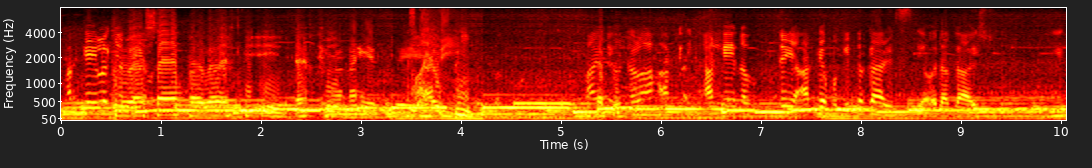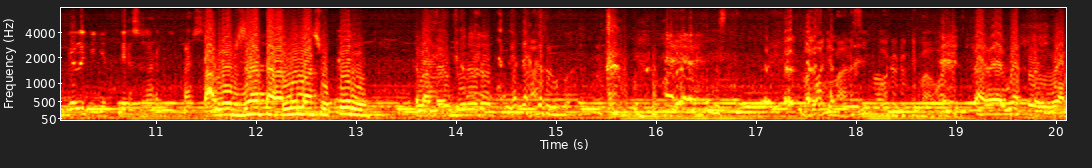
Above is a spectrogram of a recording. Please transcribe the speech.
Oke, lu. Biasa bawa FPI, FPI, IP. Ah, ini udahlah. Oke, oke, udah ya, oke begitu guys. Ya udah guys. Gue lagi nyetir sekarang pas. Pak Mirza tanganmu masukin kena mobil itu. Bapak di mana sih? Oh, duduk di bawah. Tangannya keluar.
